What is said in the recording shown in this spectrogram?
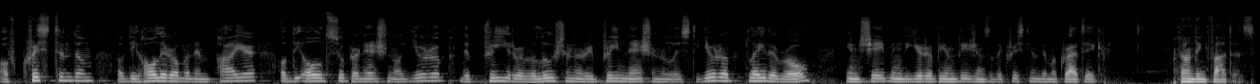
of Christendom, of the Holy Roman Empire, of the old supranational Europe, the pre-revolutionary, pre-nationalist Europe played a role in shaping the European visions of the Christian democratic founding fathers.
